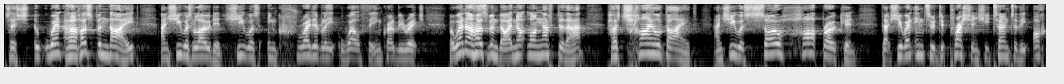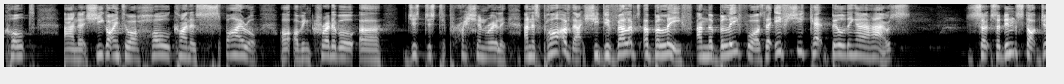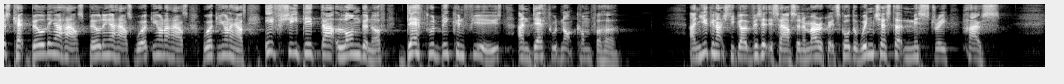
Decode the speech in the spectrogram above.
So she, when her husband died and she was loaded, she was incredibly wealthy, incredibly rich. But when her husband died, not long after that, her child died. And she was so heartbroken that she went into depression. She turned to the occult and uh, she got into a whole kind of spiral of, of incredible uh, just, just depression really and as part of that she developed a belief and the belief was that if she kept building her house so, so didn't stop just kept building a house building a house working on a house working on a house if she did that long enough death would be confused and death would not come for her and you can actually go visit this house in america it's called the winchester mystery house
